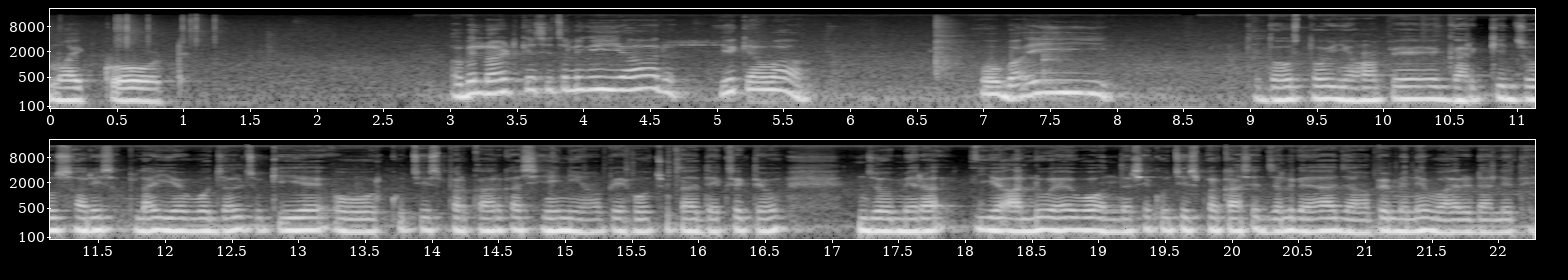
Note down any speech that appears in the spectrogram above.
माय गॉड अबे लाइट कैसे चली गई यार? ये क्या हुआ? ओ भाई। तो दोस्तों, यहाँ पे घर की जो सारी सप्लाई है, वो जल चुकी है और कुछ इस प्रकार का सीन यहाँ पे हो चुका है, देख सकते हो। जो मेरा ये आलू है, वो अंदर से कुछ इस प्रकार से जल गया जहाँ पे मैंने वायर डाले थे।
